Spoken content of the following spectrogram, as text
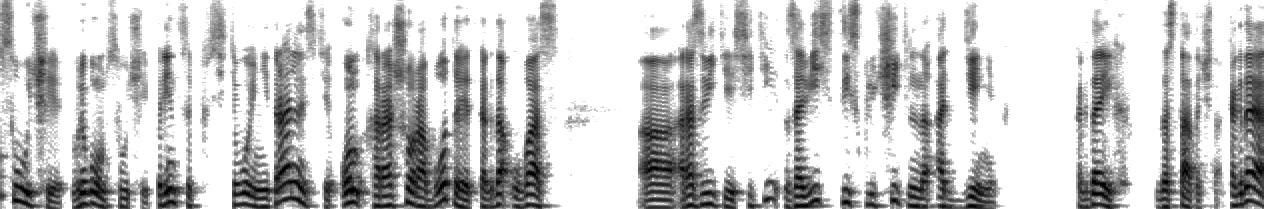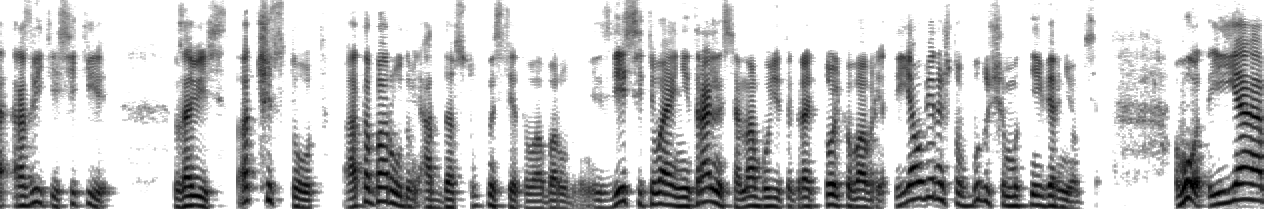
случае, в любом случае, принцип сетевой нейтральности, он хорошо работает, когда у вас а, развитие сети зависит исключительно от денег, когда их достаточно. Когда развитие сети зависит от частот, от оборудования, от доступности этого оборудования. Здесь сетевая нейтральность, она будет играть только во вред. И я уверен, что в будущем мы к ней вернемся. Вот, и я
